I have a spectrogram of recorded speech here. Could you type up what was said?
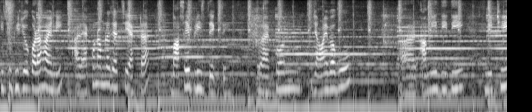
কিছু ভিডিও করা হয়নি। আর এখন আমরা যাচ্ছি একটা বাসের ব্রিজ দেখতে। তো এখন জামাইবাবু আর আমি, দিদি, মিঠি,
